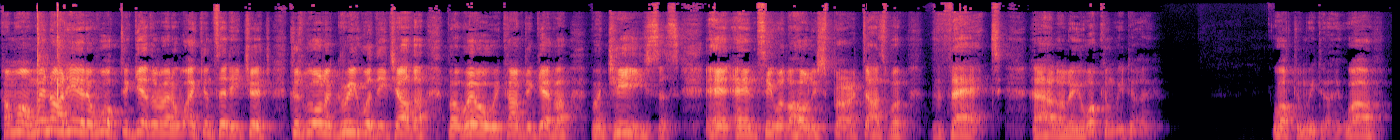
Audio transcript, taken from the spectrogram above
Come on, we're not here to walk together at Awaken City Church because we all agree with each other, but where will we come together with Jesus and, and see what the Holy Spirit does with that? Hallelujah. What can we do? What can we do? Well,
